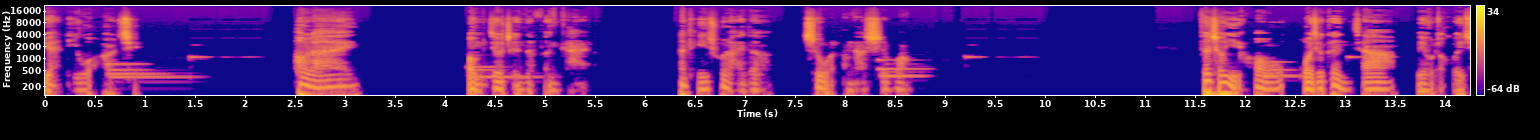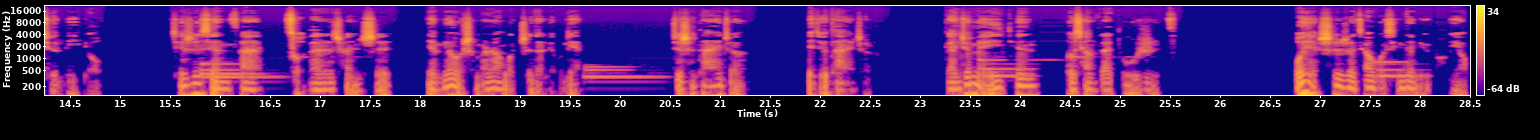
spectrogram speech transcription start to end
远离我而去。后来，我们就真的分开了。他提出来的是我让他失望。分手以后，我就更加没有了回去的理由。其实现在所在的城市也没有什么让我值得留恋，只是待着，也就待着了，感觉每一天都像在度日子。我也试着交过新的女朋友，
